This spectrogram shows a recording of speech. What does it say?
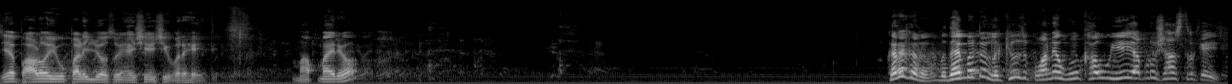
જે ભાડો એ ઉપાડી લ્યો છો એસી એસી વરહે માપ માર્યો? ખરેખર બધા માટે લખ્યું છે, કોને હું ખાવું એ આપણું શાસ્ત્ર કહે છે?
